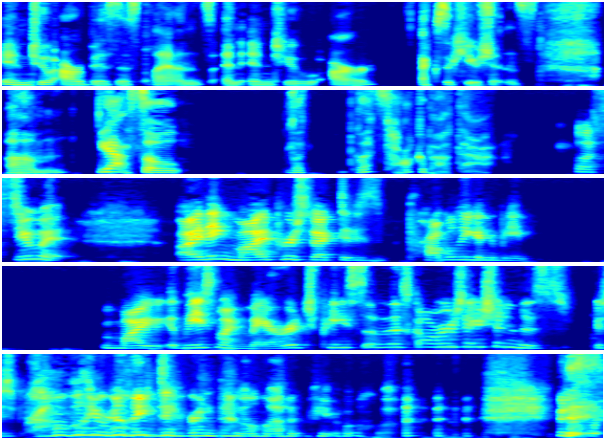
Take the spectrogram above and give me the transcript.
into our business plans and into our executions. Um, yeah, so let let's talk about that. Let's do it. I think my perspective is probably going to be my at least my marriage piece of this conversation is is probably really different than a lot of people. but it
